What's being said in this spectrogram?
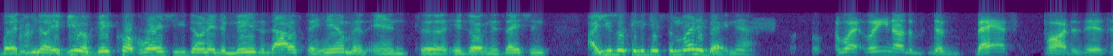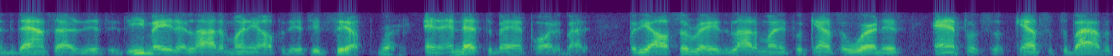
But Right. you know, if you're a big corporation, you donate the millions of dollars to him and, and to his organization. Are you looking to get some money back now? Well, well, you know, the the bad part of this and the downside of this is he made a lot of money off of this himself, Right. and and that's the bad part about it. But he also raised a lot of money for cancer awareness and for cancer survivors.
